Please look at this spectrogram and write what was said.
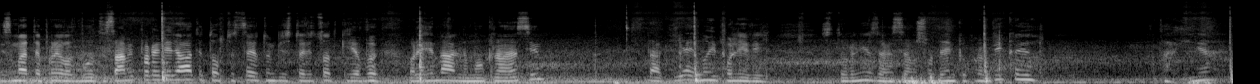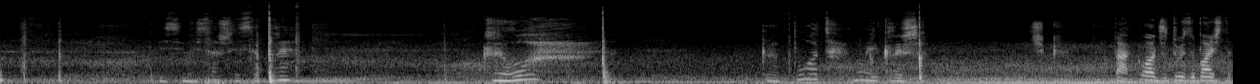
візьмете прилад, будете самі перевіряти. Тобто цей автомобіль 100% є в оригінальному окрасі. Так, є, ну і по лівій стороні. Зараз я вам швиденько пробікаю. Так, є. 80, 63. Крило. Капот, ну і криша. Чик. Так, отже, друзі, бачите,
